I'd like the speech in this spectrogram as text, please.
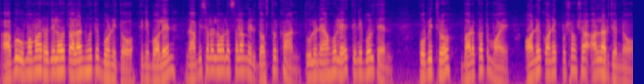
আবু উমামা রদিল্লাহ তালাহ হতে বর্ণিত। তিনি বলেন, নাবি সাল্লাহ সাল্লামের দস্তরখান তুলে নেওয়া হলে তিনি বলতেন, পবিত্র, বারকতময়, অনেক অনেক প্রশংসা আল্লাহর জন্য।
